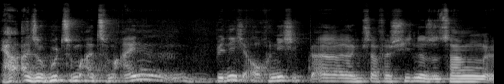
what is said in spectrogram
Ja, also gut, zum, zum einen bin ich auch nicht, äh, da gibt es ja verschiedene sozusagen äh,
